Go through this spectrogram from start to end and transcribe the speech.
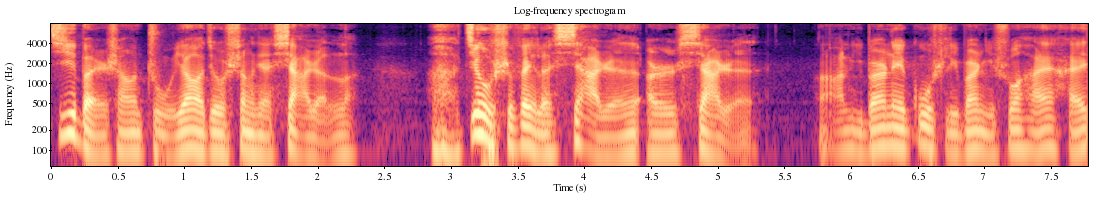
基本上主要就剩下吓人了啊，就是为了吓人而吓人。啊，里边那故事里边，你说还还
